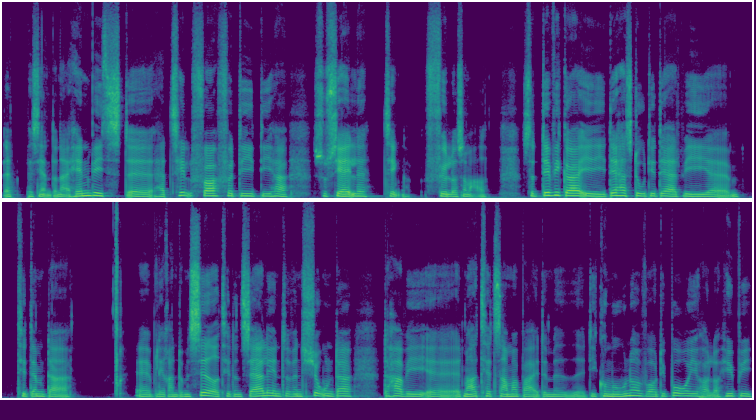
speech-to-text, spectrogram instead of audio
at patienterne er henvist øh, hertil for, fordi de her sociale ting fylder så meget. Så det vi gør i det her studie, det er, at vi øh, til dem, der øh, bliver randomiseret til den særlige intervention, der, der har vi øh, et meget tæt samarbejde med øh, de kommuner, hvor de bor i, holder hyppige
